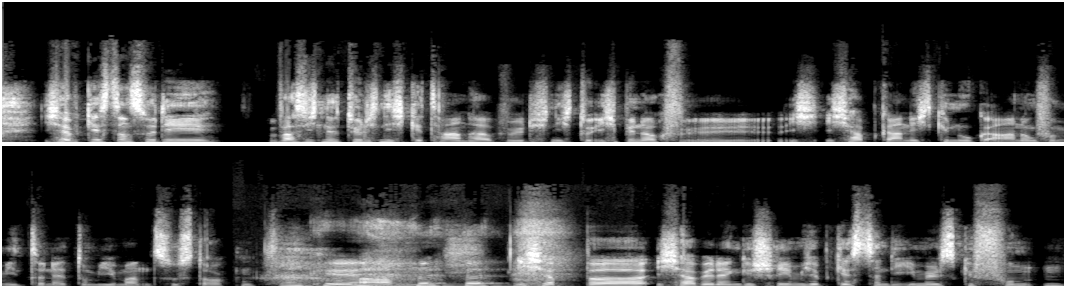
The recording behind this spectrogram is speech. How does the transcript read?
ich habe gestern so die, was ich natürlich nicht getan habe, würde ich nicht tun. Ich bin auch, äh, ich, ich habe gar nicht genug Ahnung vom Internet, um jemanden zu stalken. okay. Ähm, Ich habe äh, ich habe dann geschrieben, ich habe gestern die E-Mails gefunden.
